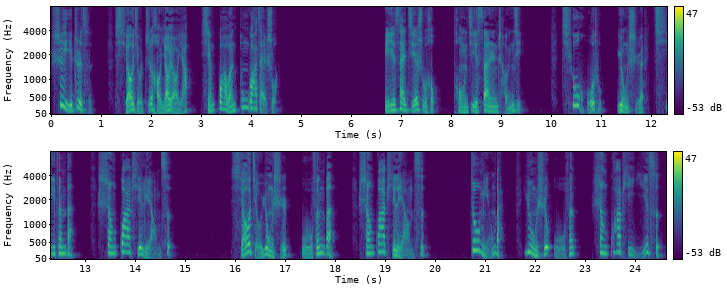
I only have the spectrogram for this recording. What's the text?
事已至此，小九只好咬咬牙，先刮完冬瓜再说。比赛结束后，统计三人成绩：秋糊涂用时七分半，伤瓜皮两次；小九用时五分半，伤瓜皮两次。周明白，用时五分伤瓜皮一次。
